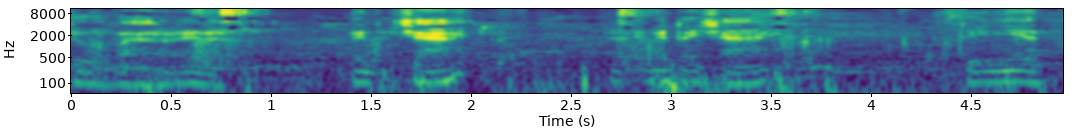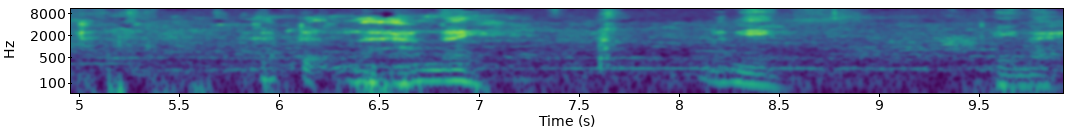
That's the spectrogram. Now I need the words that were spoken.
Chùa và đây là bên tay trái. Đây, bên tay trái. Tuy nhiên các tượng La Hán đây. Nó nhìn. Thì này.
